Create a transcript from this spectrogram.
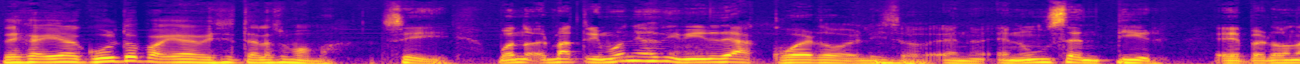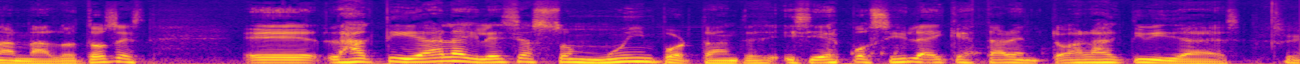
deja ir al culto para ir a visitar a su mamá. Sí, bueno, el matrimonio es vivir de acuerdo, Eliso, en, un sentir, eh, perdón Arnaldo. Entonces, eh, las actividades de la iglesia son muy importantes y si es posible hay que estar en todas las actividades. Sí.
